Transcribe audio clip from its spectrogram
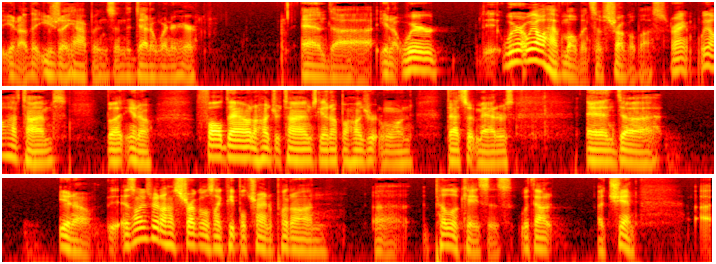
you know that usually happens in the dead of winter here. And uh, you know we're we're we all have moments of struggle bus, right? We all have times, but you know, fall down hundred times, get up hundred and one. That's what matters. And uh, you know, as long as we don't have struggles like people trying to put on uh, pillowcases without a chin, uh,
